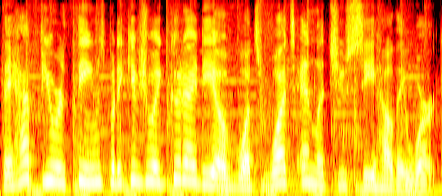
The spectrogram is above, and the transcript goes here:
They have fewer themes, but it gives you a good idea of what's what and lets you see how they work.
